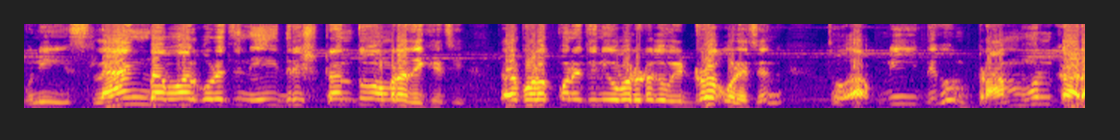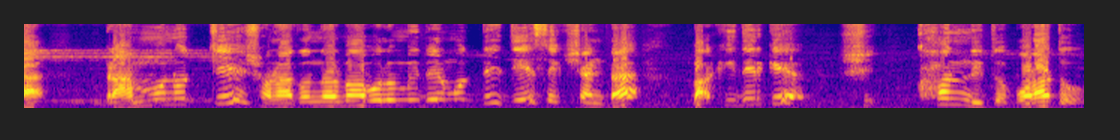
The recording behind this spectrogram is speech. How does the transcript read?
উনি স্ল্যাং ব্যবহার করেছেন, এই দৃষ্টান্ত আমরা দেখেছি। তার পরক্ষণে তিনি ওবার ওটাকে উইথড্র করেছেন। তো আপনি দেখুন, ব্রাহ্মণ কারা? ব্রাহ্মণ হচ্ছে সনাতন ধর্মাবলম্বীদের মধ্যে যে সেকশনটা বাকিদেরকে শিক্ষণ দিত পড়াতো।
